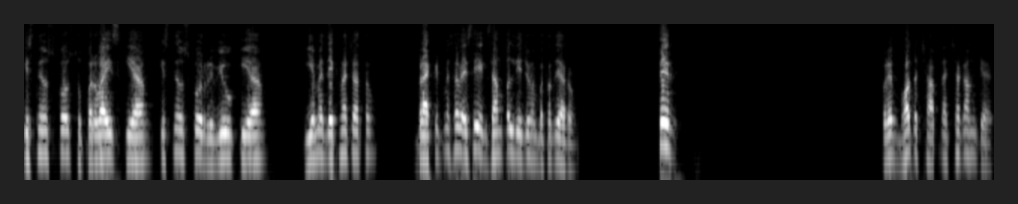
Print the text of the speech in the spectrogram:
किसने उसको सुपरवाइज किया, किसने उसको रिव्यू किया, ये मैं देखना चाहता हूँ। ब्रैकेट में सब ऐसे एग्ज़ाम्पल दिए जो मैं बताते जा रहा हूँ। फिर बोले, बहुत अच्छा आपने अच्छा काम किया है।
